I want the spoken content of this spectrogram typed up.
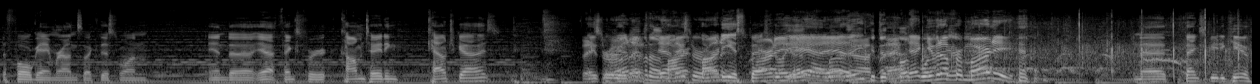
the full game runs like this one. And uh, yeah, thanks for commentating, Couch Guys. Thanks for running. having us. Yeah, Mar- thanks for Marty running. especially. Marty, Yeah, yeah. Marty, you did the Yeah, give it up for. Marty. And uh, thanks, GDQ.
